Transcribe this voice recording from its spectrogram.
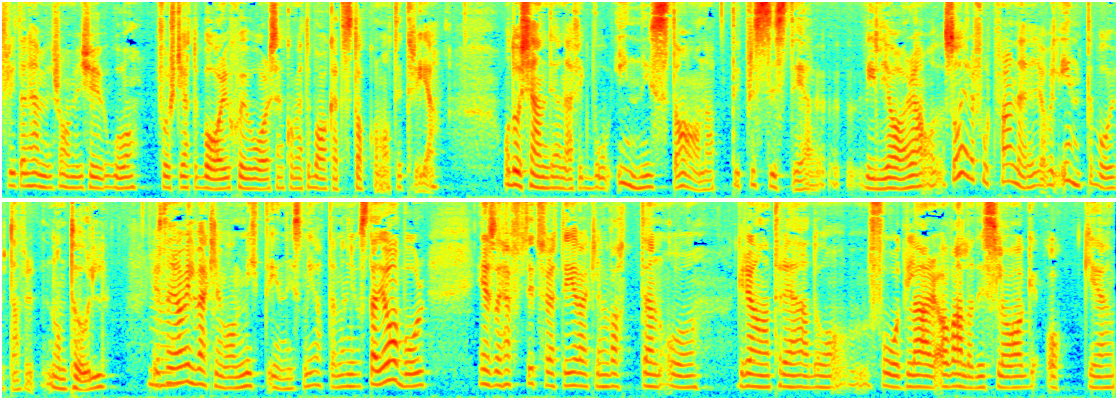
flyttade hemifrån vid 20. Först Göteborg sju år, sen kom jag tillbaka till Stockholm 83. Och då kände jag när jag fick bo inne i stan att det är precis det jag vill göra. Och så är det fortfarande. Jag vill inte bo utanför någon tull. Utan jag vill verkligen vara mitt inne i smeten. Men just där jag bor är det så häftigt för att det är verkligen vatten och gröna träd och fåglar av alla de slag. Och eh,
